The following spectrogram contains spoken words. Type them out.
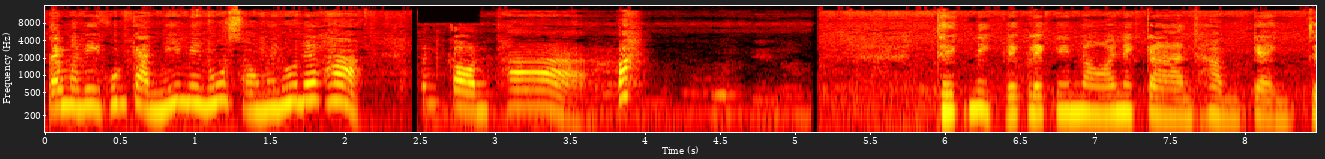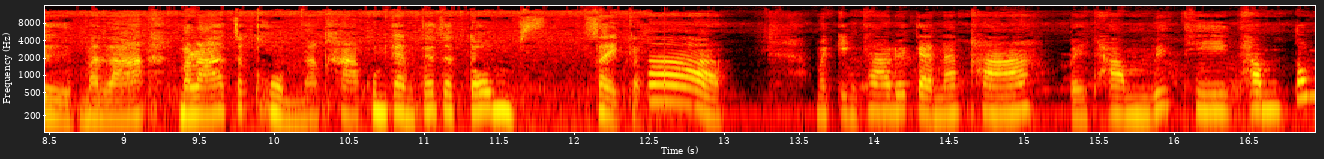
แต่มื้อนี้คุณกันมีเมนูสองเมนูเด้อค่ะกันก่อนค่ะไปเทคนิคเล็กๆ น้อยๆในการทำแกงจืดมะระมะระจะขมนะคะ คุณกันก็จะต้มใส่กับค่ะมากินข้าวด้วยกันนะคะ ไปทำวิธีทำต้ม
